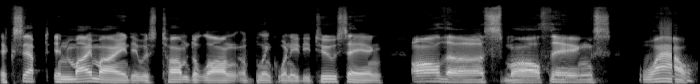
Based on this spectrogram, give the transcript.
Except in my mind, it was Tom DeLonge of Blink 182 saying, all the small things. Wow.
